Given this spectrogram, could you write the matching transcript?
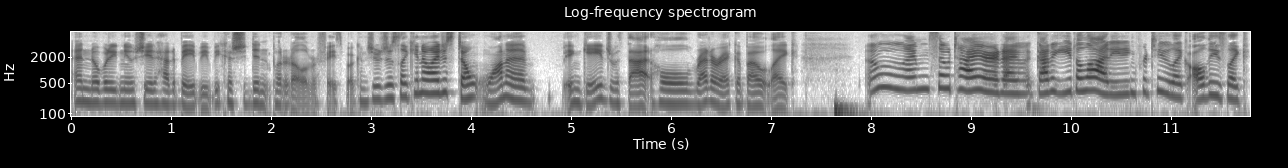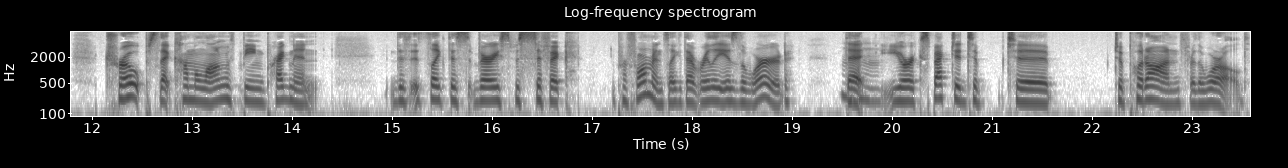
and nobody knew she had had a baby because she didn't put it all over facebook and she was just like you know i just don't want to engage with that whole rhetoric about like oh, I'm so tired. I got to eat a lot, eating for two. Like all these like tropes that come along with being pregnant. This it's like this very specific performance. Like that really is the word that mm-hmm. you're expected to to to put on for the world.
